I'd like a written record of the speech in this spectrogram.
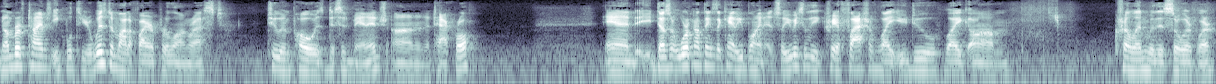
number of times equal to your Wisdom modifier per long rest to impose disadvantage on an attack roll. And it doesn't work on things that can't be blinded. So you basically create a flash of light. You do like um, Krillin with his solar flare.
